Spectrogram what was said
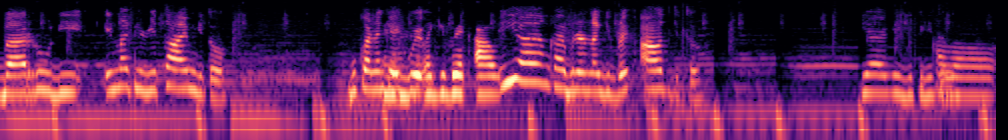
baru di in my period time gitu. Bukan yang kayak eh, gue lagi break out iya yang kayak beneran lagi break out gitu. Ya kayak gitu gitu kalau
